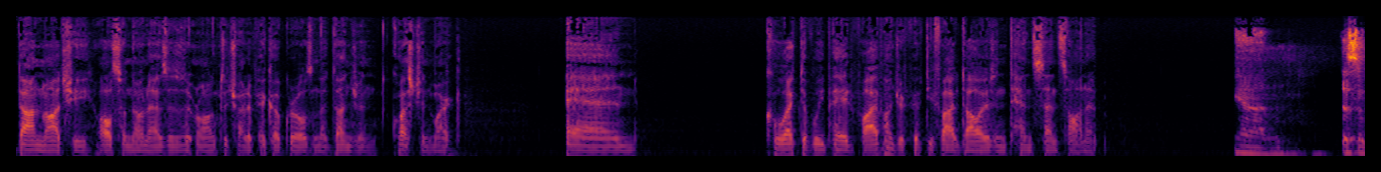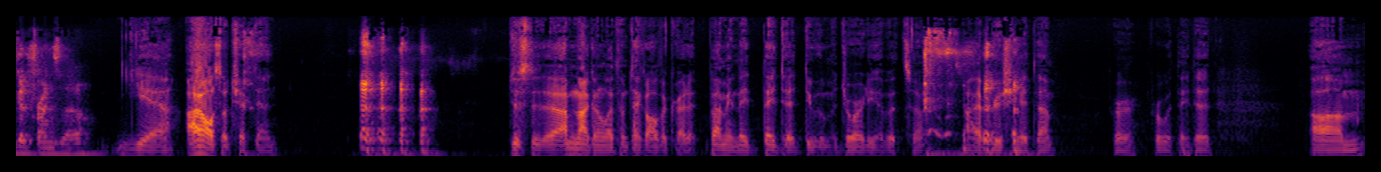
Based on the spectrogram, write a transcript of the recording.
DanMachi, also known as Is It Wrong to Try to Pick Up Girls in the Dungeon? question mark. And collectively paid $555.10 on it. Yeah, and there's some good friends though. Yeah, I also chipped in. Just uh, I'm not going to let them take all the credit, but I mean they they did do a majority of it, so I appreciate them for for what they did. Um,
